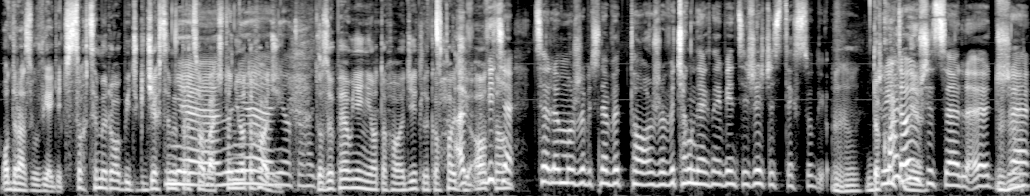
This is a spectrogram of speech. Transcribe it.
od razu wiedzieć, co chcemy robić, gdzie chcemy Nie, pracować. To no nie, o to nie, chodzi. nie o to chodzi. To zupełnie nie o to chodzi, tylko chodzi A o wiecie, to... celem może być nawet to, że wyciągnę jak najwięcej rzeczy z tych studiów. Mhm, Czyli dokładnie. to już jest cel, e, że Mhm.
